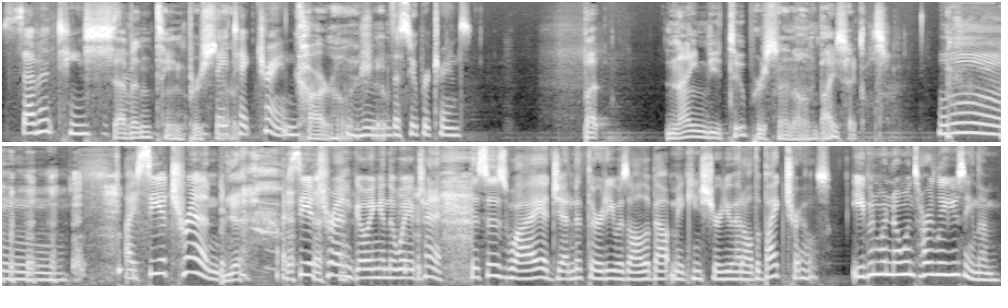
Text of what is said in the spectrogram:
17%. 17%. They take trains. Car ownership. Mm-hmm, the super trains. But 92% on bicycles. Mm. I see a trend. Yeah. I see a trend going in the way of China. This is why Agenda 30 was all about making sure you had all the bike trails. Even when no one's hardly using them,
